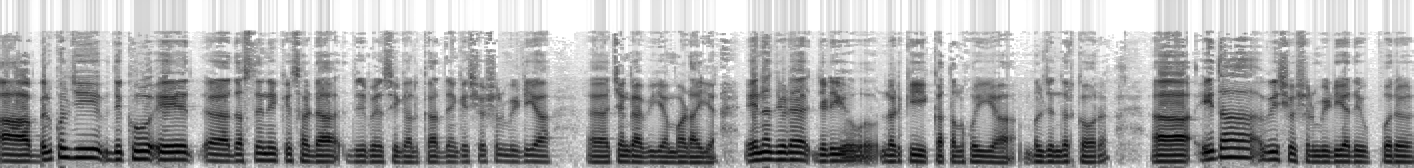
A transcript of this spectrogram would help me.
ਆ ਬਿਲਕੁਲ ਜੀ ਦੇਖੋ ਇਹ ਅ, ਦੱਸਦੇ ਨੇ ਕਿ ਸਾਡਾ ਜਿਵੇਂ ਅਸੀਂ ਗੱਲ ਕਰਦੇ ਹਾਂ ਕਿ ਸੋਸ਼ਲ ਮੀਡੀਆ ਅ, ਚੰਗਾ ਵੀ ਆ ਮਾੜਾ ਹੀ ਆ। ਇਹਨਾਂ ਜਿਹੜਾ ਜਿਹੜੀ ਉਹ ਲੜਕੀ ਕਤਲ ਹੋਈ ਆ ਬਲਜਿੰਦਰ ਕੌਰ ਅ, ਇਹਦਾ ਵੀ ਸੋਸ਼ਲ ਮੀਡੀਆ ਦੇ ਉੱਪਰ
